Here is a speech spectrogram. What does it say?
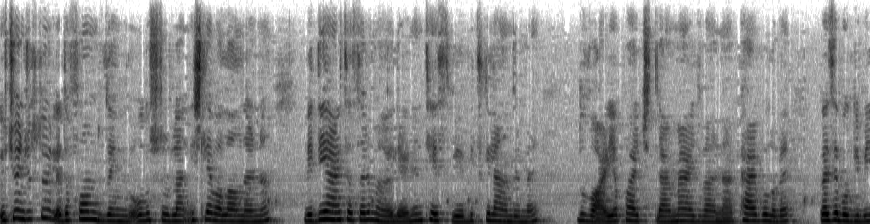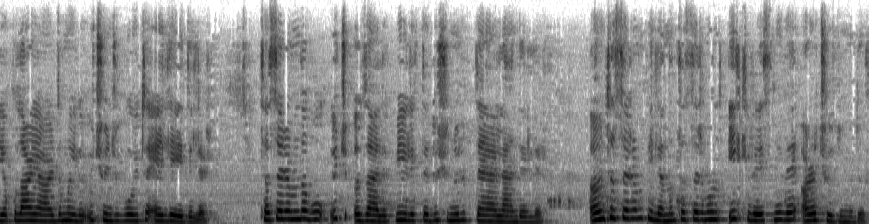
Üçüncüsüyle de form düzeninde oluşturulan işlev alanlarının ve diğer tasarım öğelerinin tesviye, bitkilendirme, duvar, yapay çitler, merdivenler, pergola ve gazebo gibi yapılar yardımıyla üçüncü boyutu elde edilir. Tasarımda bu üç özellik birlikte düşünülüp değerlendirilir. Ön tasarım planı tasarımın ilk resmi ve ara çözümüdür.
